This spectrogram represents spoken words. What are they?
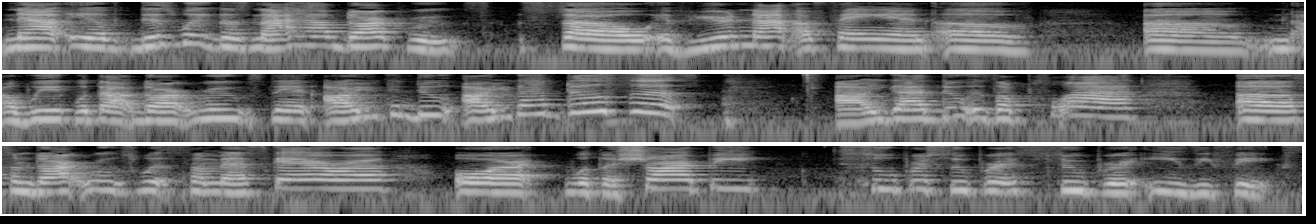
Now, if this wig does not have dark roots, so if you're not a fan of um, a wig without dark roots, then all you can do, all you gotta do, sis, all you gotta do is apply uh, some dark roots with some mascara or with a Sharpie. Super, super, super easy fix.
